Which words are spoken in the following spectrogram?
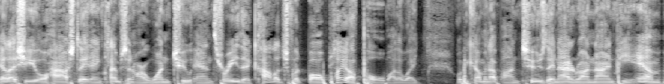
LSU, Ohio State, and Clemson are 1, 2, and 3. The college football playoff poll, by the way, will be coming up on Tuesday night around 9 p.m.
